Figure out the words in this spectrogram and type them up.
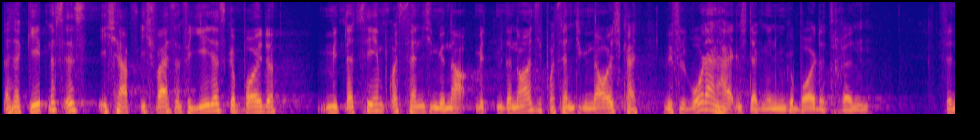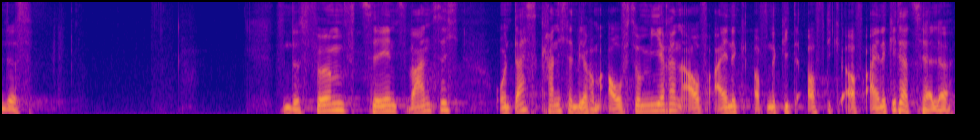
Das Ergebnis ist, ich, hab, ich weiß dann für jedes Gebäude mit einer 10%igen genau, mit, mit einer 90%igen Genauigkeit, wie viele Wohneinheiten stecken in dem Gebäude drin. Sind es, sind es 5, 10, 20? Und das kann ich dann wiederum aufsummieren auf eine, auf eine, auf die, auf eine Gitterzelle.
